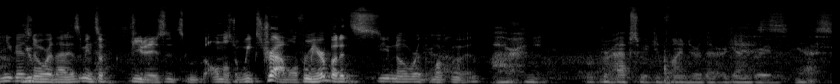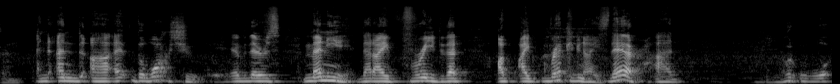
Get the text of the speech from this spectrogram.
You guys know where that is. I mean, it's a few days. It's almost a week's travel from here, but it's you know where the Mukmu is. Well, perhaps we can find her there again, Graven. Yes, and And and uh, at the Wakashu, if there's many that I freed that I, I recognize there. Uh, what, what,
